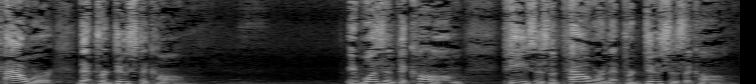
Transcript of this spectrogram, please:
power that produced the calm. It wasn't the calm. Peace is the power that produces the calm.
